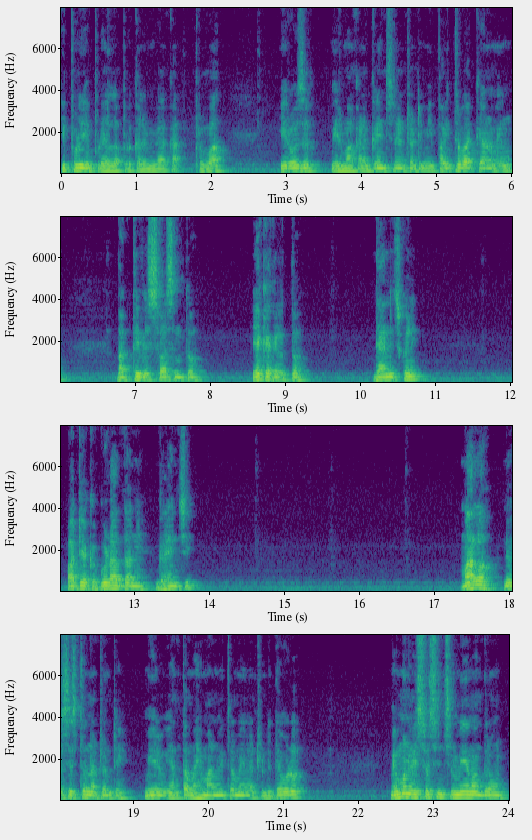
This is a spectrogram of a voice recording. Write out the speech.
ఇప్పుడు ఎప్పుడు ఎల్లప్పుడు కలను గాక ప్రభా ఈరోజు మీరు మాకు అనుగ్రహించినటువంటి మీ పవిత్ర వాక్యాలను మేము భక్తి విశ్వాసంతో ఏకాగ్రతతో ధ్యానించుకొని వాటి యొక్క గూఢార్థాన్ని గ్రహించి మాలో నివసిస్తున్నటువంటి మీరు ఎంత మహిమాన్వితమైనటువంటి దేవుడు మిమ్మల్ని విశ్వసించిన మేమందరం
